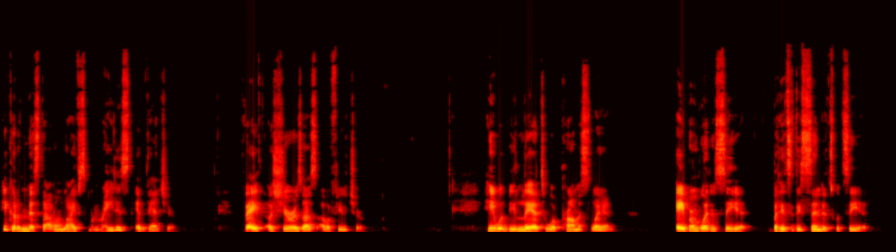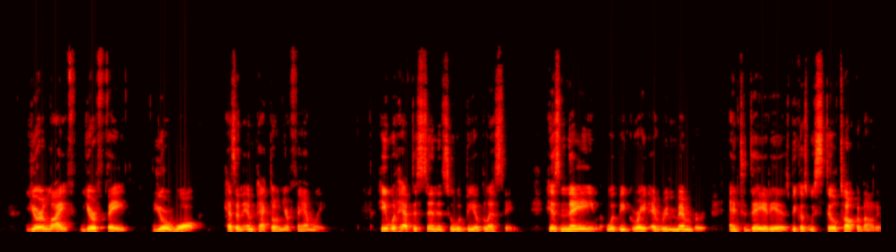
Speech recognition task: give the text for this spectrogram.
he could have missed out on life's greatest adventure. Faith assures us of a future. He would be led to a promised land. Abram wouldn't see it, but his descendants would see it. Your life, your faith, your walk has an impact on your family. He would have descendants who would be a blessing. His name would be great and remembered, and today it is because we still talk about him.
